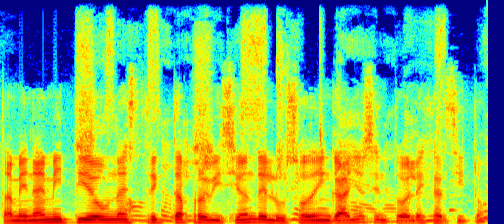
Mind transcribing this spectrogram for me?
También ha emitido una estricta prohibición del uso de engaños en todo el ejército.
